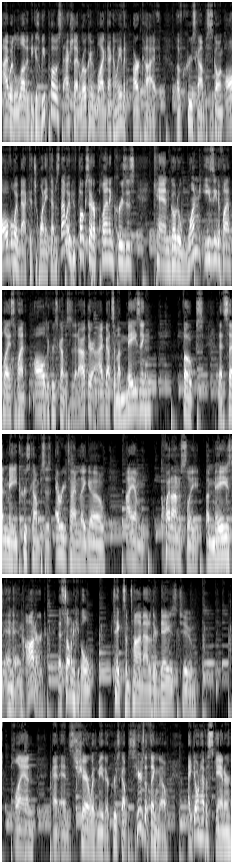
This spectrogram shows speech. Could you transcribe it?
I would love it because we post actually at RoyalCaribbeanBlog.com. We have an archive of cruise compasses going all the way back to 2010. So that way, folks that are planning cruises can go to one easy to find place to find all the cruise compasses that are out there. I've got some amazing folks that send me cruise compasses every time they go. I am quite honestly amazed and, and honored that so many people take some time out of their days to plan and, and share with me their cruise compasses. Here's the thing though, I don't have a scanner.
